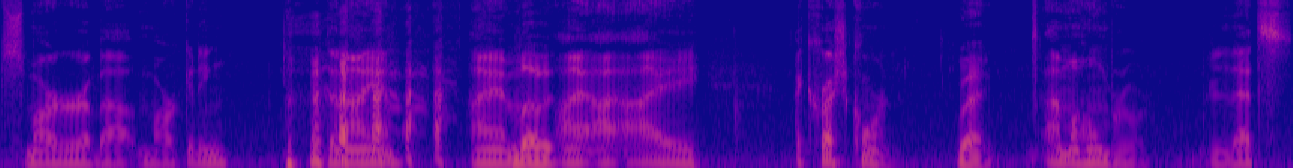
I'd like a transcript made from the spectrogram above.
smarter about marketing than I am. I am. Love it. I, I, I, I crush corn. right. I'm a home brewer. That's,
